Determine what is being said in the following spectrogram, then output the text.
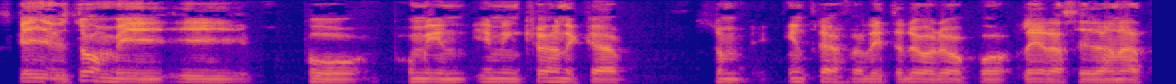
skrivit om i, i, på, på min, i min krönika som inträffar lite då och då på ledarsidan att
